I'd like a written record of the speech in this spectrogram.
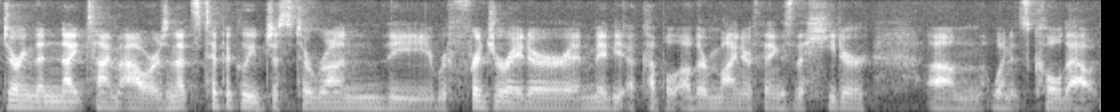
during the nighttime hours. And that's typically just to run the refrigerator and maybe a couple other minor things, the heater um, when it's cold out.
